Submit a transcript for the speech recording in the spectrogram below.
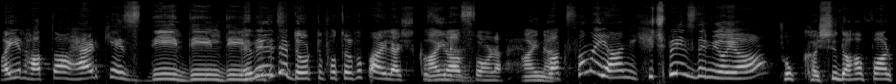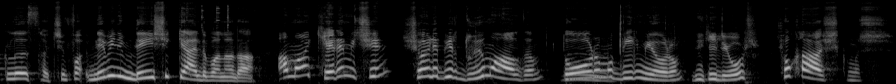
Hayır hatta herkes değil değil değil Evet. dedi de dörtlü fotoğrafı paylaştı kızcağız Aynen. sonra. Aynen. Baksana yani hiç benzemiyor ya. Çok kaşı daha farklı, saçı fa- ne bileyim değişik geldi bana da. Ama Kerem için şöyle bir duyum aldım. Doğru Hmm. mu bilmiyorum. Ne geliyor? Çok aşıkmış.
